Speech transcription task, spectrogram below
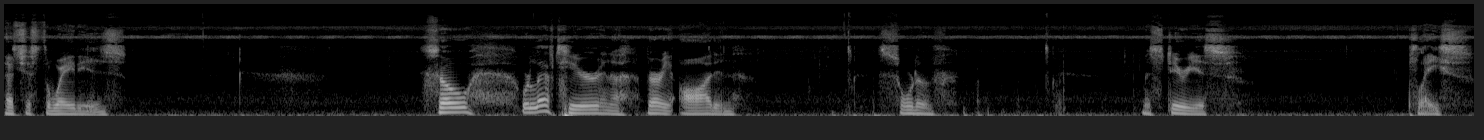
that's just the way it is. So we're left here in a very odd and sort of mysterious place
